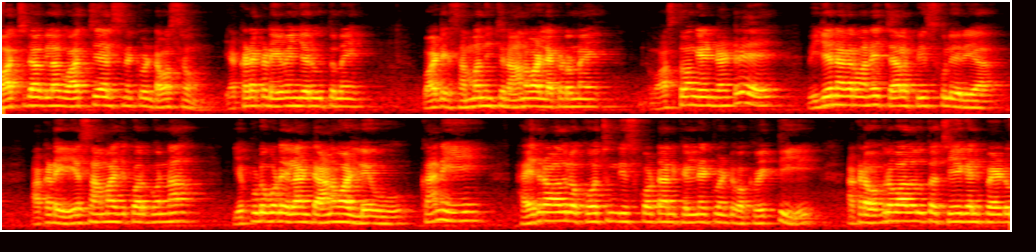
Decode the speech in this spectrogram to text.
వాచ్ డాగ్ లాగా వాచ్ చేయాల్సినటువంటి అవసరం. ఎక్కడెక్కడ ఏమేం జరుగుతున్నాయి? వాటికి సంబంధించిన ఆనవాళ్ళు ఎక్కడున్నాయి? వాస్తవంగా ఏంటంటే విజయనగరం అనేది చాలా పీస్ఫుల్ ఏరియా అక్కడ ఏ సామాజిక వర్గం ఉన్నా ఎప్పుడు కూడా ఇలాంటి ఆనవాళ్ళు లేవు. కానీ హైదరాబాద్లో కోచింగ్ తీసుకోవటానికి వెళ్ళినటువంటి ఒక వ్యక్తి అక్కడ ఉగ్రవాదులతో చేయగలిపాడు.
